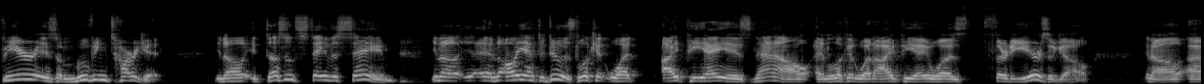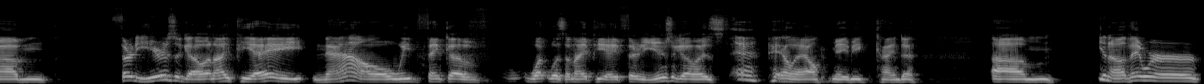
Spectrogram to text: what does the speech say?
Beer is a moving target. You know, it doesn't stay the same. You know, and all you have to do is look at what IPA is now and look at what IPA was 30 years ago. You know, um, 30 years ago, an IPA now we'd think of what was an IPA 30 years ago as eh, pale ale, maybe kind of. Um, you know, they were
